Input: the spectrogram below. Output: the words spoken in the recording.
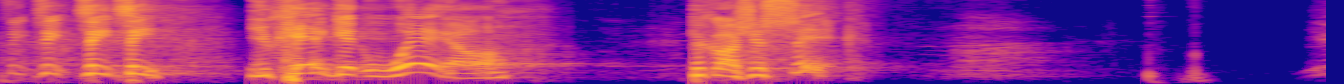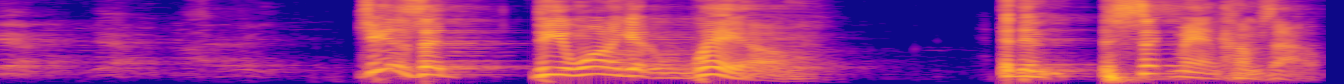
See, see, see, see, you can't get well because you're sick. Jesus said, Do you want to get well? And then the sick man comes out.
